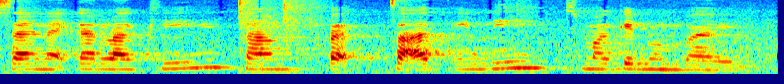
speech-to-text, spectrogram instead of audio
saya naikkan lagi sampai saat ini semakin membaik.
